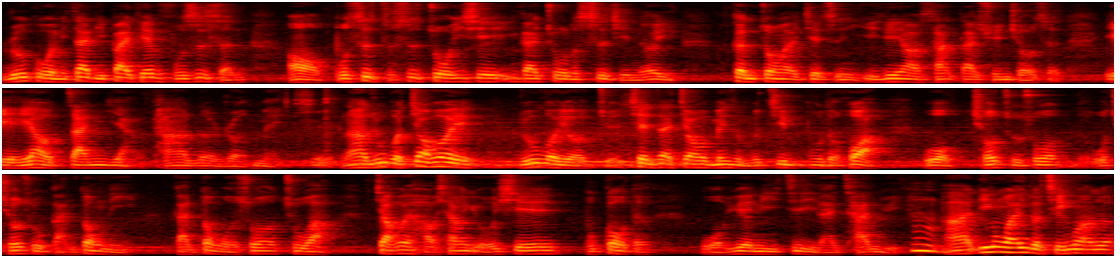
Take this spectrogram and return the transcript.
如果你在礼拜天服侍神，哦，不是只是做一些应该做的事情而已，更重要一件事情，一定要上来寻求神，也要瞻仰他的荣美。是。那如果教会如果有现在教会没怎么进步的话，我求主说，我求主感动你，感动我说主啊，教会好像有一些不够的，我愿意自己来参与。嗯啊，另外一个情况说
